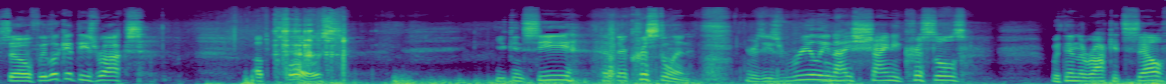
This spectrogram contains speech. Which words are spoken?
So if we look at these rocks up close, you can see that they're crystalline. There's these really nice shiny crystals within the rock itself.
